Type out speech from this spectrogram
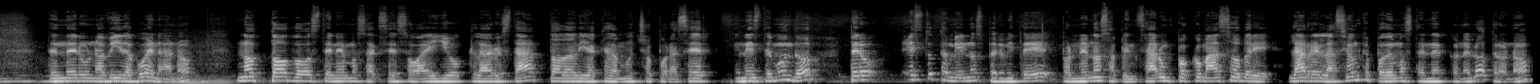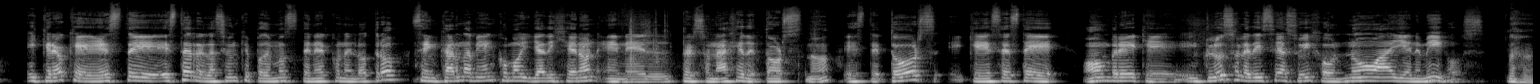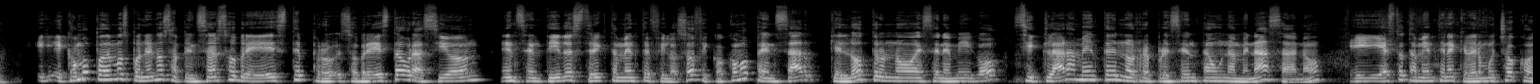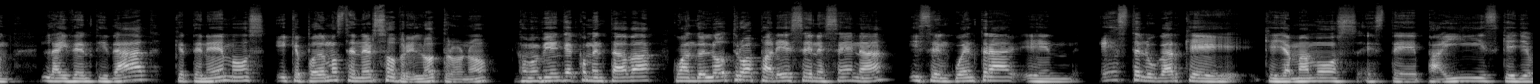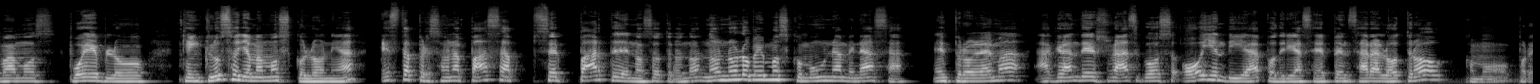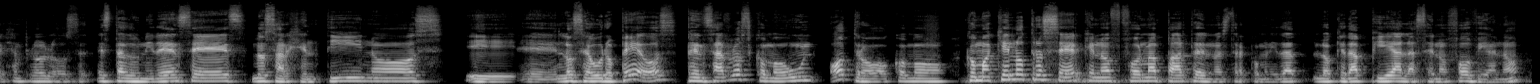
tener una vida buena, ¿no? No todos tenemos acceso a ello, claro está, todavía queda mucho por hacer en este mundo, pero esto también nos permite ponernos a pensar un poco más sobre la relación que podemos tener con el otro, ¿no? Y creo que este, esta relación que podemos tener con el otro se encarna bien, como ya dijeron, en el personaje de Thors, ¿no? Este Thors, que es este hombre que incluso le dice a su hijo, no hay enemigos. Ajá. ¿Y cómo podemos ponernos a pensar sobre, este sobre esta oración en sentido estrictamente filosófico? ¿Cómo pensar que el otro no es enemigo si claramente nos representa una amenaza, ¿no? Y esto también tiene que ver mucho con la identidad que tenemos y que podemos tener sobre el otro, ¿no? Como bien ya comentaba, cuando el otro aparece en escena y se encuentra en este lugar que que llamamos este país, que llamamos pueblo, que incluso llamamos colonia, esta persona pasa a ser parte de nosotros, ¿no? No, no lo vemos como una amenaza. El problema a grandes rasgos hoy en día podría ser pensar al otro como por ejemplo los estadounidenses, los argentinos, y eh, los europeos pensarlos como un otro, como, como aquel otro ser que no forma parte de nuestra comunidad, lo que da pie a la xenofobia, ¿no?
